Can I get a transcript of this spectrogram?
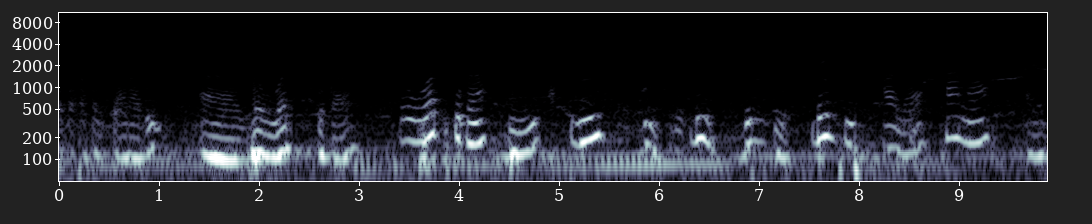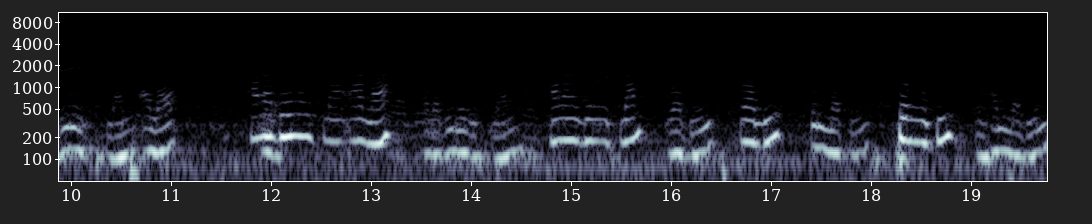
pagkakasal sa Arabic. Uh, ah, Zawaj tuka. Zawaj tuka. Bi. Bi. Bi. Bi. Binti. Binti. Hana. Hana. Ala din Islam. Ala. Hala din Islam, ala. Hala din Islam. Hala din Islam. Wabi. Wabi. Sunnati. Sunnati. Muhammadin.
